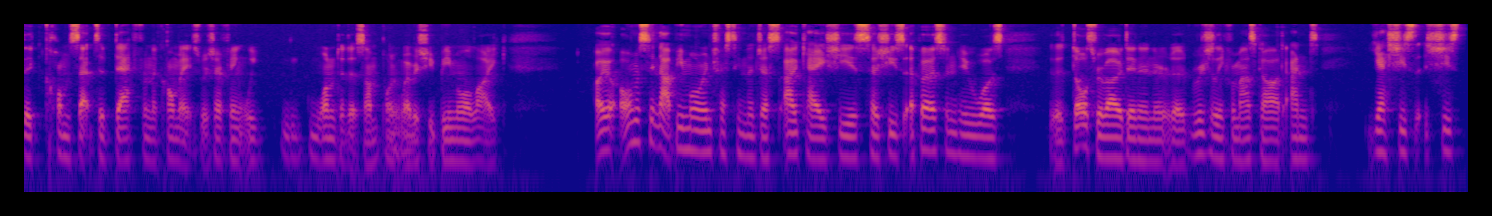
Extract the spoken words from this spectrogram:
the concept of death from the comics, which I think we we wondered at some point whether she'd be more like. I almost think that'd be more interesting than just okay. She is so she's a person who was the daughter of Odin and originally from Asgard, and yes, she's she's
